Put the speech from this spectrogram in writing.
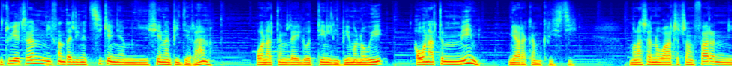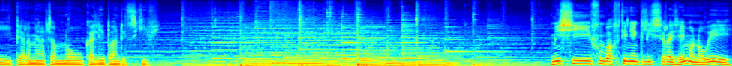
Mitohy hatrany ny fandalinantsika ny amin'ny fiainam-piderana ao anatin'ilay lohateny lehibe manao hoe ao anatin'ny memy miaraka amin'i Kristy. Manasa anao haharitra hatramin'ny farany ny mpiara-mianatra aminao Kaleba Andriantsikivy. Misy fomba fiteny anglisy iray izay manao hoe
